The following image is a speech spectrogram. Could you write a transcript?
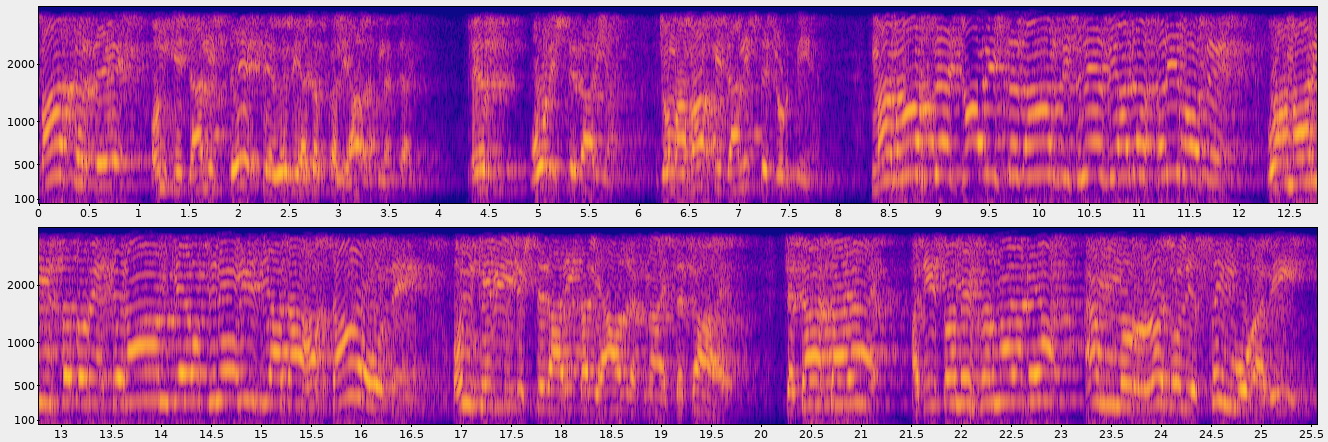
بات کرتے ہوئے، ان کی جانب دیکھتے ہوئے بھی ادب کا لحاظ رکھنا چاہیے۔ پھر وہ رشتے داریاں جو ماں باپ کی جانب سے جڑتی ہیں۔ ماں باپ سے جو رشتے دار جتنے زیادہ قریب ہوتے ہیں، وہ ہماری عزت اور احترام کے اتنے ہی زیادہ حقدار ہوتے ہیں۔ ان کی بھی رشتے داری کا لحاظ رکھنا ہے۔ چچا ہے۔ چچا تایا ہے۔ حدیثوں میں فرمایا گیا ام الرجل سن وہ ابھی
